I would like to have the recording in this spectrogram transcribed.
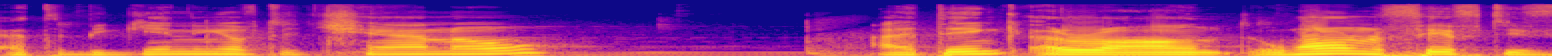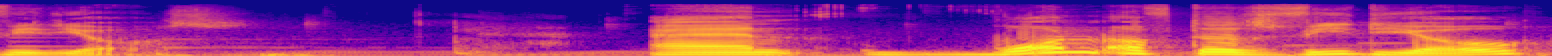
at the beginning of the channel, I think around 150 videos. And one of those video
